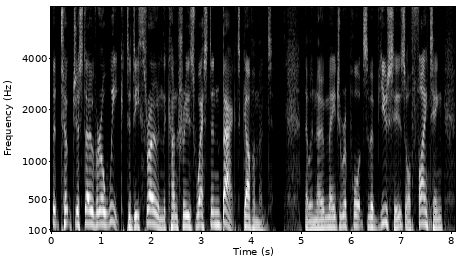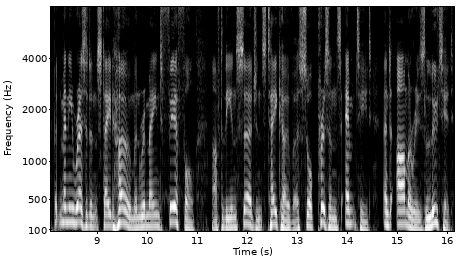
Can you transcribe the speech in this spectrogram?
that took just over a week to dethrone the country's Western backed government. There were no major reports of abuses or fighting, but many residents stayed home and remained fearful after the insurgents' takeover saw prisons emptied and armories looted,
